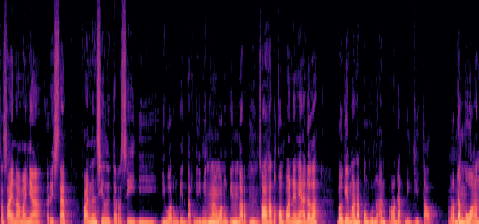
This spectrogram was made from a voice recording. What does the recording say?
selesai namanya riset financial literacy di di warung pintar di mitra Hmm, warung pintar. Salah satu komponennya adalah bagaimana penggunaan produk digital. Produk Hmm. keuangan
